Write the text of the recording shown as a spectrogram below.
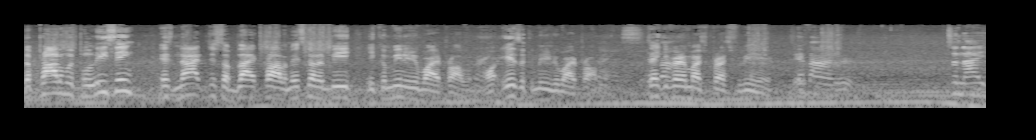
the problem with policing is not just a black problem. It's going to be a community-wide problem, right. or is a community-wide problem. Right. Thank you very much, Press, for being here. Devon. Tonight,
